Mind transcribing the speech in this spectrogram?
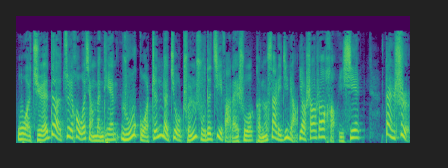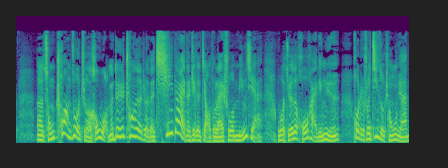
我觉得最后我想半天，如果真的就纯熟的技法来说，可能萨利机长要稍稍稍好一些，但是。呃，从创作者和我们对于创作者的期待的这个角度来说，明显，我觉得《火海凌云》或者说《机组乘务员》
